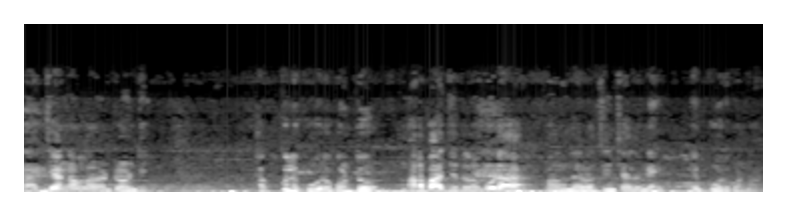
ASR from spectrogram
రాజ్యాంగంలో ఉన్నటువంటి హక్కులు కోరుకుంటూ మన బాధ్యతలను కూడా మనం నిర్వర్తించాలని నేను కోరుకున్నాను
